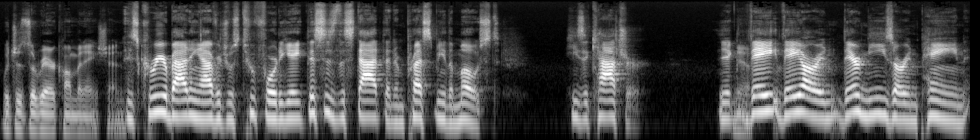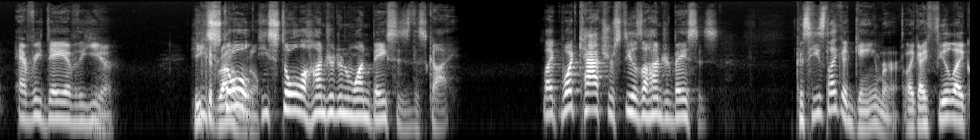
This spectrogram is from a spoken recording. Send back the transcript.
which is a rare combination. His career batting average was 248. This is the stat that impressed me the most. He's a catcher. Like, Yeah. They they are in their knees are in pain every day of the year. He, He, a stole he stole 101 bases. This guy, like what catcher steals 100 bases? Because he's like a gamer. Like I feel like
